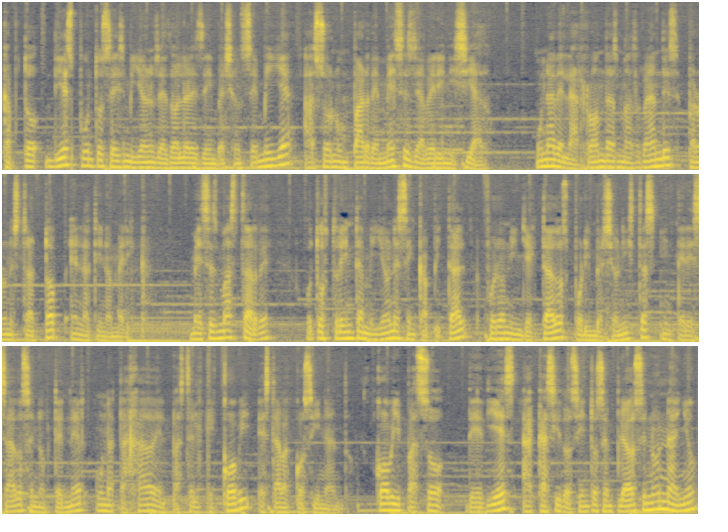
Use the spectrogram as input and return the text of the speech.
captó 10.6 millones de dólares de inversión semilla a solo un par de meses de haber iniciado, una de las rondas más grandes para un startup en Latinoamérica. Meses más tarde, otros 30 millones en capital fueron inyectados por inversionistas interesados en obtener una tajada del pastel que Kobe estaba cocinando. Kobe pasó de 10 a casi 200 empleados en un año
